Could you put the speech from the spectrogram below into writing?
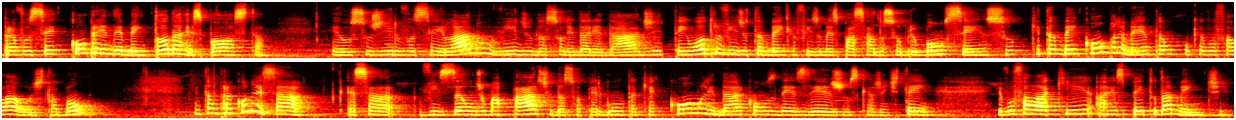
para você compreender bem toda a resposta, eu sugiro você ir lá no vídeo da solidariedade. Tem outro vídeo também que eu fiz o mês passado sobre o bom senso, que também complementam o que eu vou falar hoje, tá bom? Então, para começar essa visão de uma parte da sua pergunta, que é como lidar com os desejos que a gente tem, eu vou falar aqui a respeito da mente.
